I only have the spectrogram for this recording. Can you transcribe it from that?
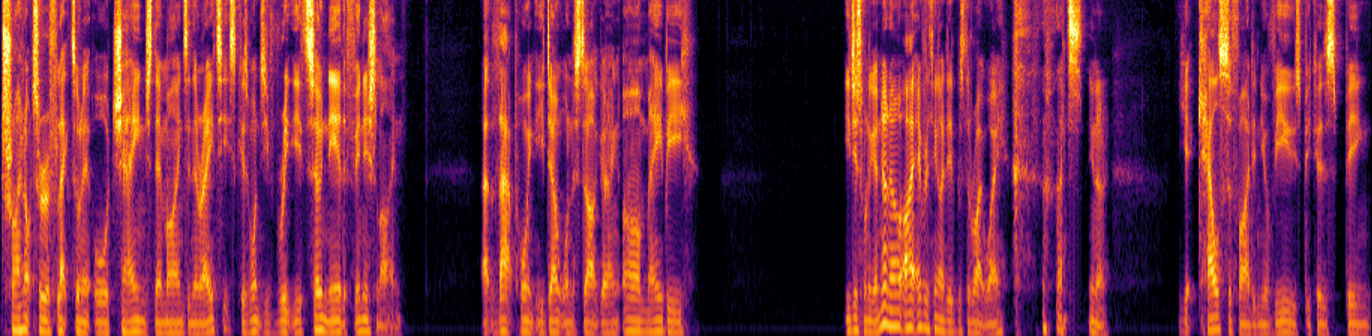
try not to reflect on it or change their minds in their 80s because once you've re- you're so near the finish line, at that point you don't want to start going, oh, maybe. You just want to go, no, no, I, everything I did was the right way. That's you know you get calcified in your views because being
